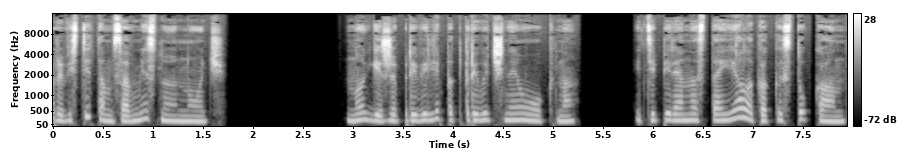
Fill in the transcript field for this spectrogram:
провести там совместную ночь. Ноги же привели под привычные окна, и теперь она стояла как истукан,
